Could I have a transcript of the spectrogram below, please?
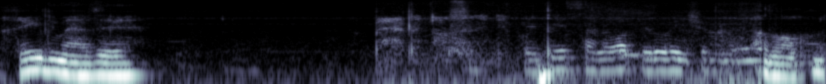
خیلی مرده بله ناصرینی بود. اللهم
